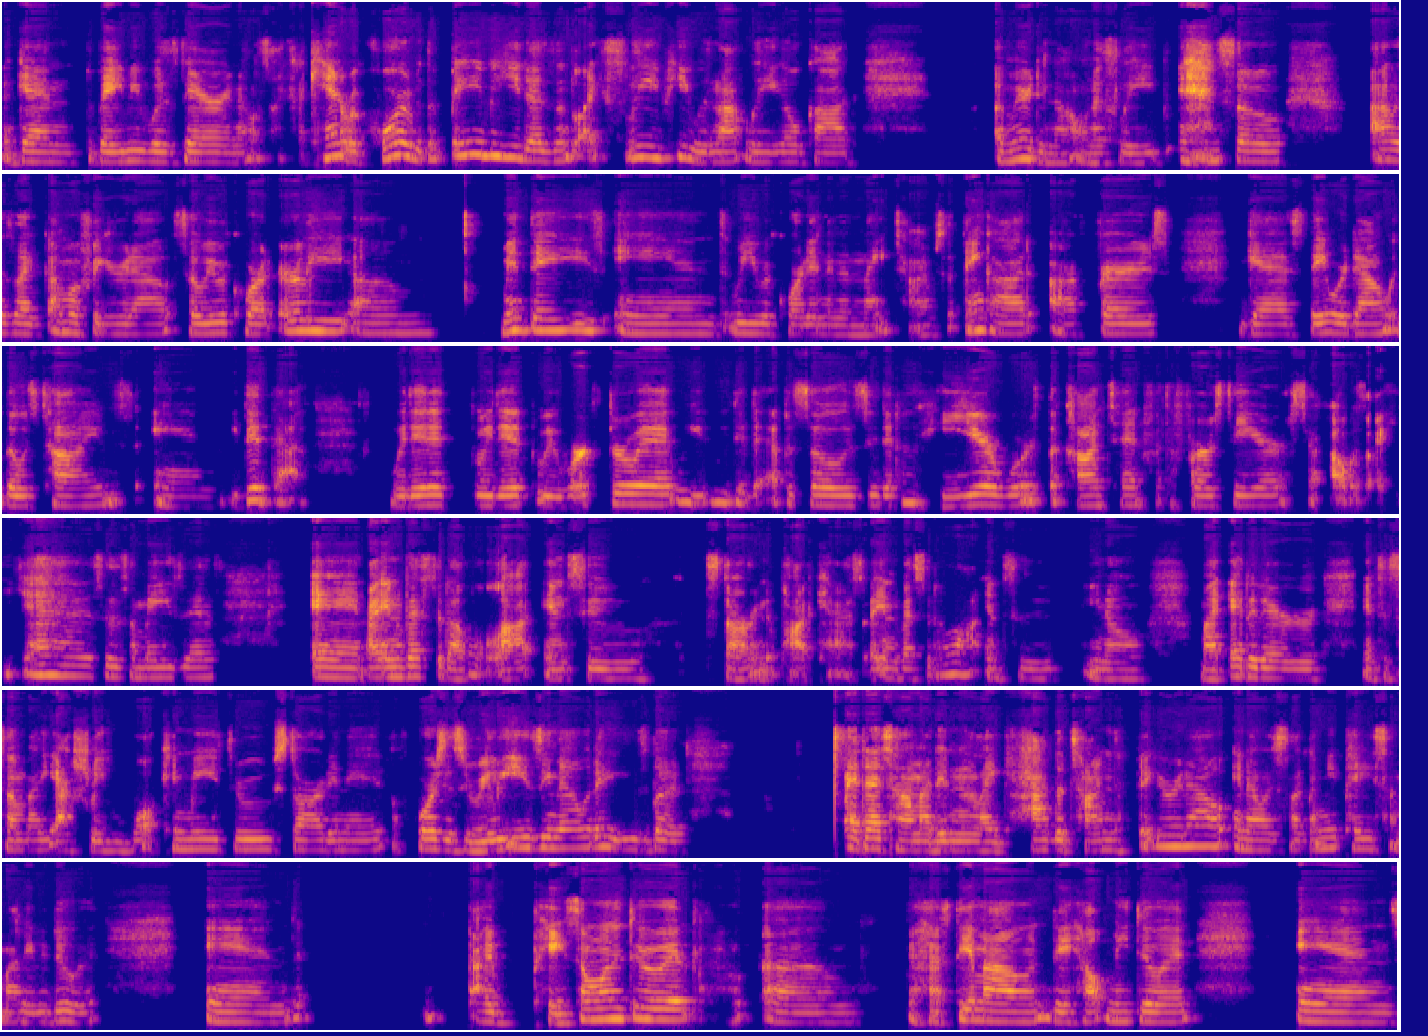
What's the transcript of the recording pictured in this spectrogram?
again, the baby was there and I was like, I can't record with the baby. He doesn't like sleep. He was not Leo, God. Amir did not want to sleep. And so I was like, I'm gonna figure it out. So we record early um, middays and we recorded in the nighttime. So thank God our first guests, they were down with those times and we did that. We did it, we did, we worked through it, we, we did the episodes, we did a year worth of content for the first year. So I was like, yes, it's amazing. And I invested a lot into starting the podcast. I invested a lot into, you know, my editor, into somebody actually walking me through starting it. Of course, it's really easy nowadays, but at that time I didn't like have the time to figure it out. And I was like, let me pay somebody to do it. And I paid someone to do it, um, a hefty amount. They helped me do it. And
